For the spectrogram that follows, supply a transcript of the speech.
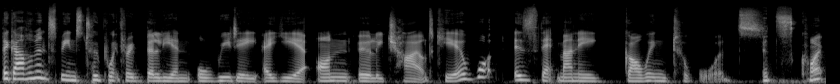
The government spends 2.3 billion already a year on early childcare. What is that money going towards? It's quite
